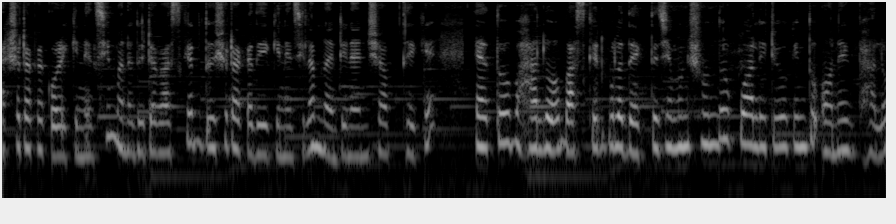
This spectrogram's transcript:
একশো টাকা করে কিনেছি মানে দুইটা বাস্কেট দুইশো টাকা দিয়ে কিনেছিলাম নাইনটি নাইন শপ থেকে। এত ভালো বাস্কেটগুলো দেখতে যেমন সুন্দর, কোয়ালিটিও কিন্তু অনেক ভালো।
